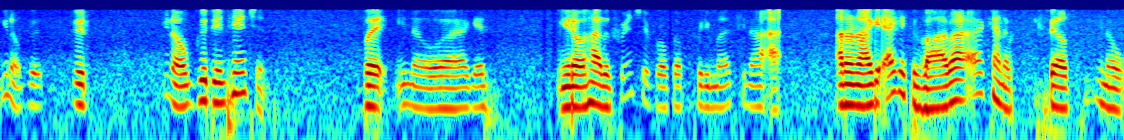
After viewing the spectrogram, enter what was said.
you know, good, good, you know, good intentions. But you know, uh, I guess, you know, how the friendship broke up, pretty much. You know, I, I don't know. I get, I get the vibe. I, I kind of felt, you know,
